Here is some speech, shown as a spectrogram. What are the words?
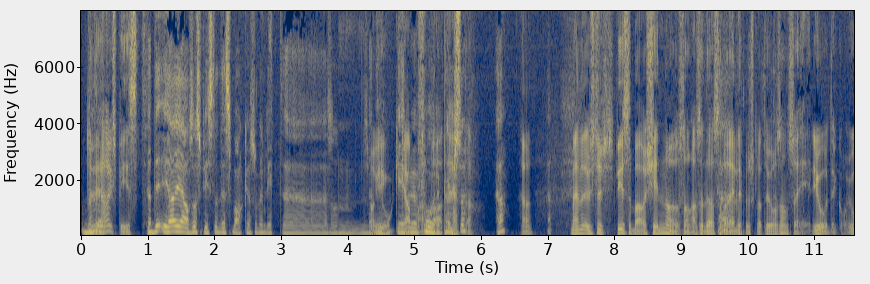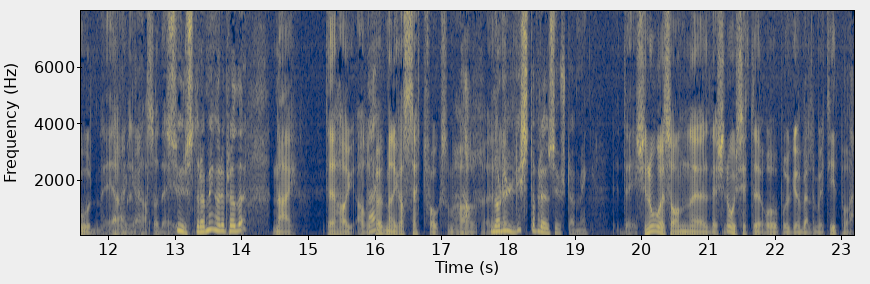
Men det har jeg spist. Ja, det, ja, jeg har også spist det. Det smaker som en litt uh, sånn Smaker gammel fårepølse. Ja. Ja. Ja. Men hvis du spiser bare skinn og sånn, altså der så Ja. det er litt muskulatur og sånn, så er det jo Det går jo ned, men altså det er jo, Surstrømming, har du prøvd det? Nei. Det har jeg aldri Nei. prøvd, men jeg har sett folk som Ja. har Men har du eh, lyst til å prøve surstrømming? Det er ikke noe sånn eh, Det er ikke noe jeg sitter og bruker veldig mye tid på. Nei.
